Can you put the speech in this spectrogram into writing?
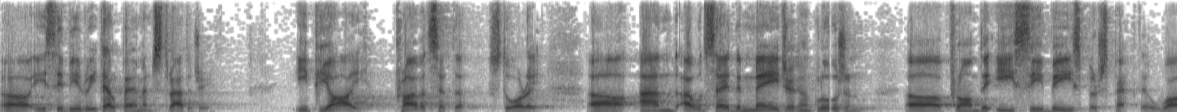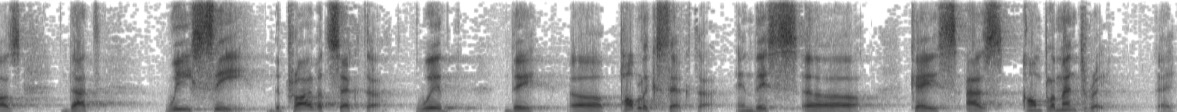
uh, ECB retail payment strategy, EPI, private sector story, uh, and I would say the major conclusion uh, from the ECB's perspective was that we see the private sector with the uh, public sector in this case as complementary. Okay?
